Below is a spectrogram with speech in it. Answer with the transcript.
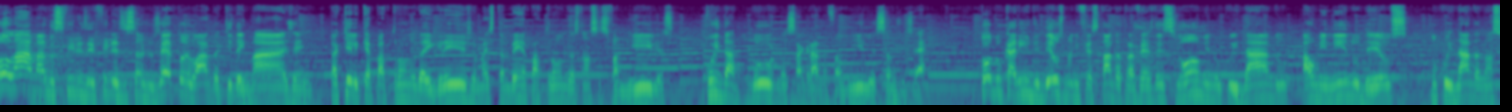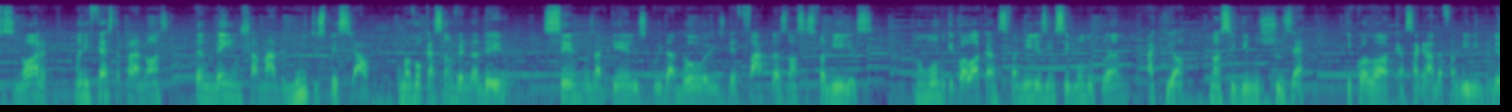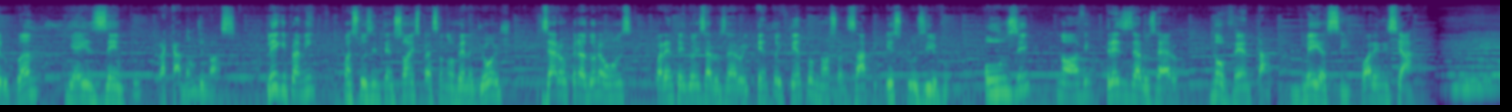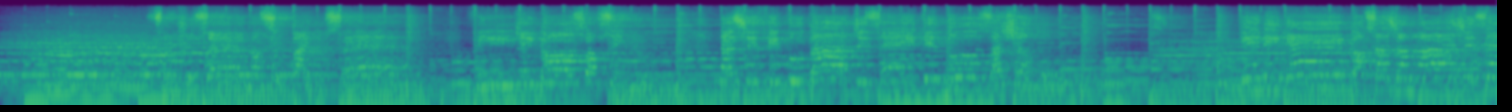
Olá, amados filhos e filhas de São José, estou lado aqui da imagem, daquele que é patrono da igreja, mas também é patrono das nossas famílias, cuidador da Sagrada Família, São José. Todo o carinho de Deus manifestado através desse homem no cuidado ao menino Deus, no cuidado da Nossa Senhora, manifesta para nós também um chamado muito especial, uma vocação verdadeira sermos aqueles cuidadores de fato das nossas famílias. Num mundo que coloca as famílias em segundo plano, aqui ó, nós seguimos José, que coloca a Sagrada Família em primeiro plano e é exemplo para cada um de nós. Ligue para mim com as suas intenções para essa novena de hoje, 0 Operadora 11 4200 8080, o nosso WhatsApp exclusivo, 11 9 1300 9065. Bora iniciar. São José, nosso Pai do céu, vinde em nós, ó Senhor, nas dificuldades em que nos achamos. Que ninguém possa jamais dizer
